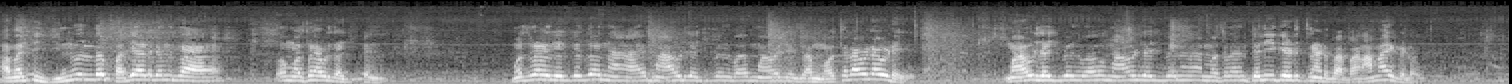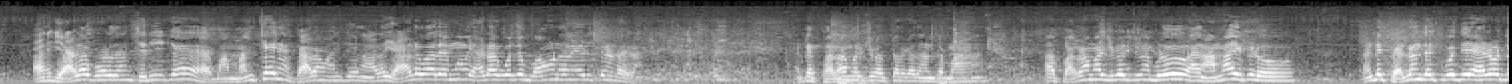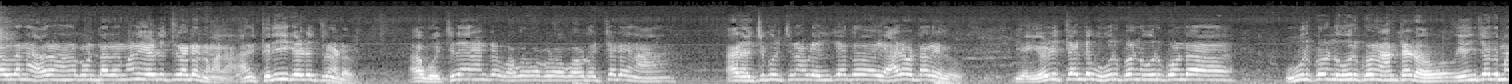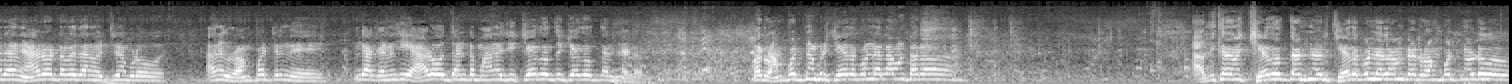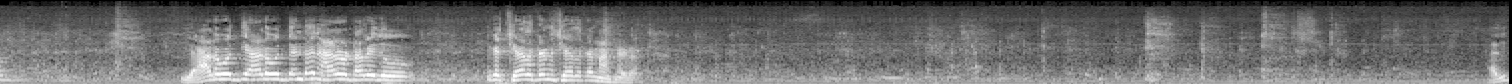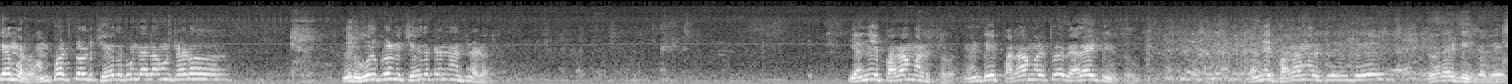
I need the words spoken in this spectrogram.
ఆ మధ్య జిన్నూరులో పదేళ్ళ కిందట ఓ ముసలావిడ చచ్చిపోయింది. ముసలావిడ చచ్చిపోతే నా మా ఆవిడ చచ్చిపోయింది బాబు మా ఆవిడ చచ్చిపోయింది ఆ ముసలావిడ ఆవిడే. మా ఆవిడ చచ్చిపోయింది బాబు మా ఆవిడ చచ్చిపోయింది ఆ ముసలావిడ తెలియక ఎడుతున్నాడు పాప ఆ అమాయకుడు. ఆయనకి ఏడవకూడదని తెలియక మా మంచి ఆయన చాలా మంచి ఆయన. అలా ఏడవాలేమో ఏడవకపోతే బాగుండని ఏడుస్తున్నాడు ఆయన. అంటే పరామర్శ వస్తారు కదా అంటమ్మా ఆ పరామర్శకు వచ్చినప్పుడు ఆయన అమాయకుడు. అంటే పెళ్ళం చచ్చిపోతే ఏడవటాలని ఎవరైనా అనుకుంటారని ఏడుస్తున్నాడు అనమాట ఆయన తెలియక ఏడుస్తున్నాడు. ఆ వచ్చినానంటే ఒకడు ఒకడు ఒకడు వచ్చాడైనా? ఆయన వచ్చి కూర్చున్నప్పుడు ఏం చేత ఏడవటలేదు ఇక ఏడుస్తుంటే ఊరుకోండి ఊరుకోండా ఊరుకోండి ఊరుకోండి అంటాడు. ఏం చేత మరి ఆయన ఏడవటలేదు ఆయన వచ్చినప్పుడు. ఆయనకు రంపట్టింది ఇంకా అక్కడి నుంచి ఏడవద్దంటే మానేసి చేదొద్దు చేదొద్దు అంటాడు మరి రంపట్టినప్పుడు చేదకుండా ఎలా ఉంటారో? అధికారం చేదొద్దు అంటున్నాడు చేదకుండా ఎలా ఉంటాడు రంపట్టినాడు ఏడవద్దు ఏడవద్దు అంటే ఆయన ఏడవటలేదు. ఇంకా చేదకండి చేదకండి అంటున్నాడు. అదికే మరి రంపట్టోడు చేదకుండా ఎలా ఉంటాడు? మీరు ఊరుకోండి చేదకండి అంటున్నాడు. ఇవన్నీ పరామర్శలు ఏంటి పరామర్శలో వెరైటీస్ ఇవన్నీ పరామర్శలు ఏంటి వెరైటీస్ అది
